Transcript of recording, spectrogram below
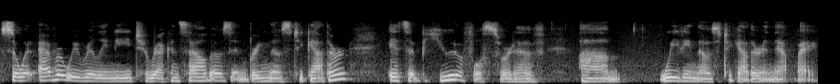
So, whatever we really need to reconcile those and bring those together, it's a beautiful sort of um, weaving those together in that way.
